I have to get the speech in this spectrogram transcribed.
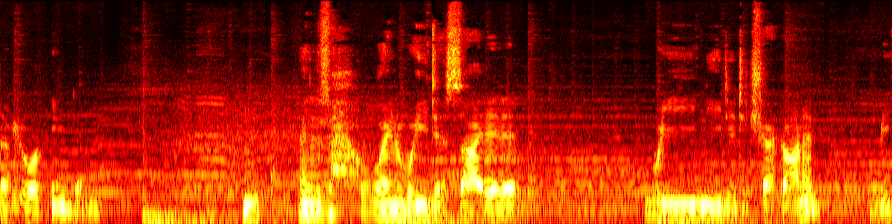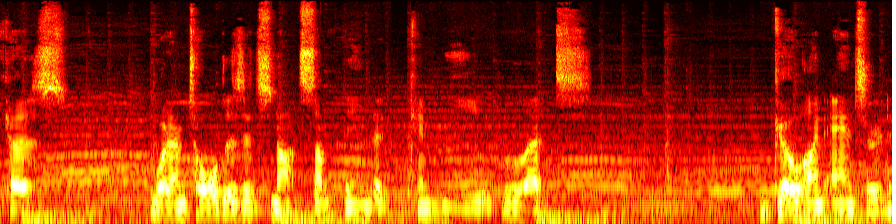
of your kingdom. Hmm. And when we decided it, we needed to check on it because what I'm told is it's not something that can be let go unanswered.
